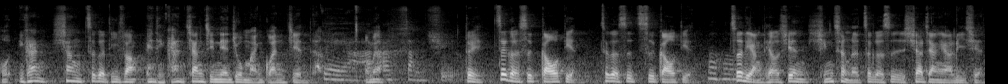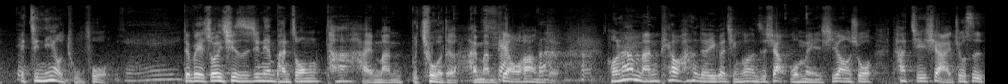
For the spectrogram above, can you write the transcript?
哦，你看像这个地方，哎，你看像今天就蛮关键的。对呀，有没有上去？对，这个是高点，这个是次高点，这两条线形成了这个是下降压力线。哎，今天有突破。对不对？所以其实今天盘中它还蛮不错的，还蛮漂亮的。好，那蛮漂亮的一个情况之下，我们也希望说它接下来就是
